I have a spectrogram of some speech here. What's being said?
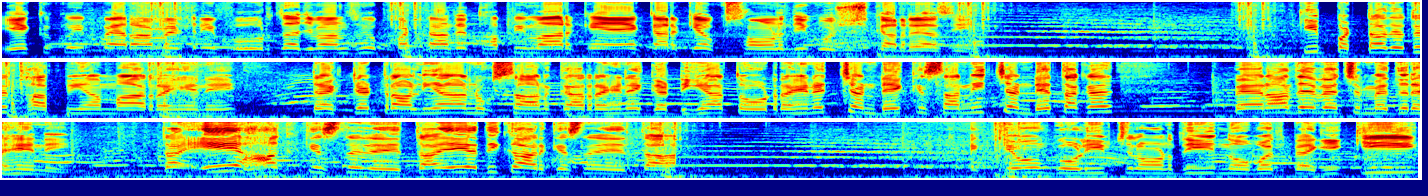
ਇੱਕ ਕੋਈ ਪੈਰਾਮਿਲਟਰੀ ਫੋਰਸ ਦਾ ਜਵਾਨ ਸੀ, ਉਹ ਪੱਟਾਂ ਤੇ ਥਾਪੀ ਮਾਰ ਕੇ ਐਂ ਕਰਕੇ ਉਕਸਾਉਣ ਦੀ ਕੋਸ਼ਿਸ਼ ਕਰ ਰਿਹਾ ਸੀ। ਕਿ ਪੱਟਾਂ ਦੇ ਉੱਤੇ ਥਾਪੀਆਂ ਮਾਰ ਰਹੇ ਨੇ? ਟਰੈਕਟਰ, ਟਰਾਲੀਆਂ ਦਾ ਨੁਕਸਾਨ ਕਰ ਰਹੇ ਨੇ, ਗੱਡੀਆਂ ਤੋੜ ਰਹੇ ਨੇ, ਝੰਡੇ ਕਿਸਾਨੀ ਝੰਡੇ ਤੱਕ ਪੈਰਾਂ ਦੇ ਵਿੱਚ ਮਿੱਧ ਰਹੇ ਨੇ। ਤਾਂ ਇਹ ਹੱਕ ਕਿਸ ਨੇ ਦੇ ਦਿੱਤਾ? ਇਹ ਅਧਿਕਾਰ ਕਿਸ ਨੇ ਦੇ ਦਿੱਤਾ? ਕਿਉਂ ਗੋਲੀ ਚਲਾਉਣ ਦੀ ਨੌਬਤ ਪੈ ਗਈ? ਕੀ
